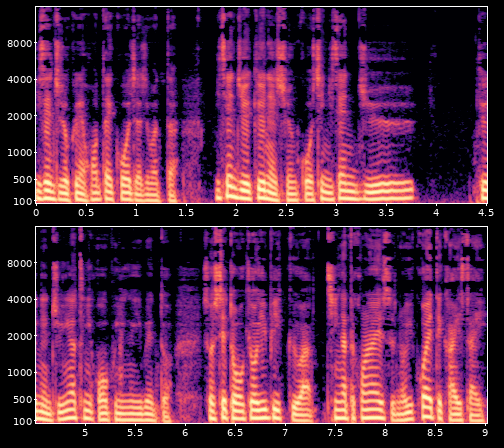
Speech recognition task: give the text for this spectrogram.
2016年本体工事始まった。2019年竣工し、2019年12月にオープニングイベント、そして東京オリンピックは新型コロナウイルスを乗り越えて開催。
